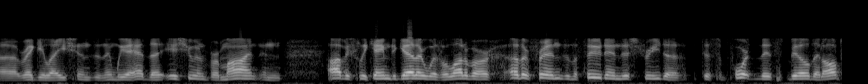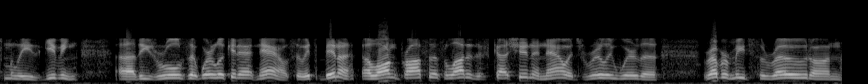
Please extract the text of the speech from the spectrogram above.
uh, regulations, and then we had the issue in Vermont, and obviously came together with a lot of our other friends in the food industry to to support this bill that ultimately is giving uh, these rules that we're looking at now. So it's been a, a long process, a lot of discussion, and now it's really where the rubber meets the road on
